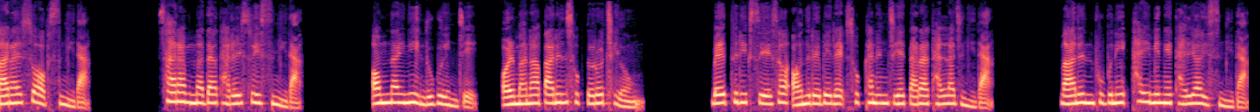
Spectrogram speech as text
말할 수 없습니다. 사람마다 다를 수 있습니다. 업라인이 누구인지, 얼마나 빠른 속도로 채용, 매트릭스에서 어느 레벨에 속하는지에 따라 달라집니다. 많은 부분이 타이밍에 달려 있습니다.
